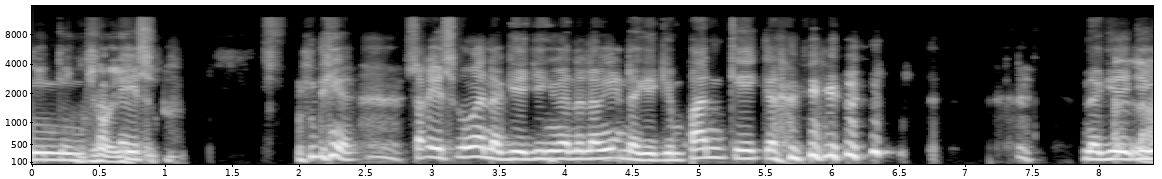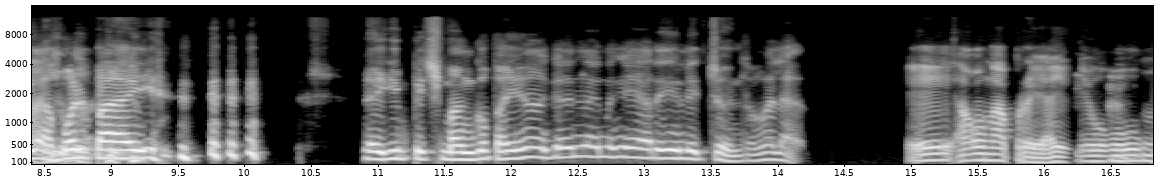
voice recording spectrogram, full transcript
Chicken sa Joy. case, Hindi nga. Sa case ko nga, nagiging ano lang yan, nagiging pancake. nagiging Ang layo. apple pie. nagiging peach mango pie. Ah, ganun lang nangyayari yung lechon. So, wala. Eh, ako nga pre, ayokong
